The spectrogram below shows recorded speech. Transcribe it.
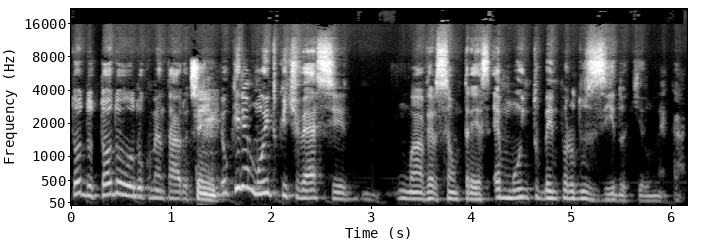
Todo, todo o documentário. Sim. Eu queria muito que tivesse uma versão 3. É muito bem produzido aquilo, né, cara?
